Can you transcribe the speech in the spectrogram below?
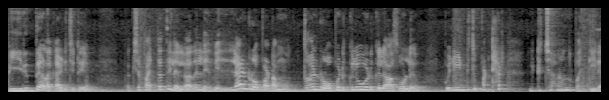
പിരുത്തുകളൊക്കെ അടിച്ചിട്ട്. പക്ഷെ പറ്റത്തില്ലല്ലോ. അതല്ലേ? എല്ലാം ഡ്രോപ്പാട്ടാ മൊത്തം ഡ്രോപ്പ് എടുക്കലോ എടുക്കലോ ആ സോണിൽ ഒരു ഇടിച്ച് പട്ട ഇടിച്ച് അവനൊന്നും പറ്റിയില്ല.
